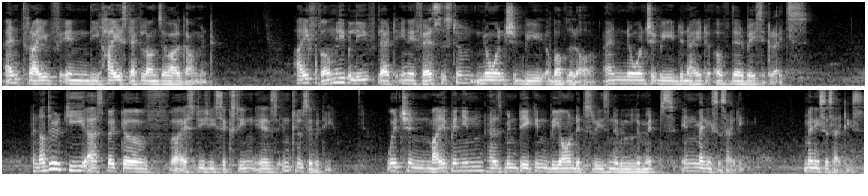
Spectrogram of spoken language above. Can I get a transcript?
and thrive in the highest echelons of our government. I firmly believe that in a fair system, no one should be above the law and no one should be denied of their basic rights. Another key aspect of uh, SDG 16 is inclusivity, which, in my opinion, has been taken beyond its reasonable limits in many society, many societies.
